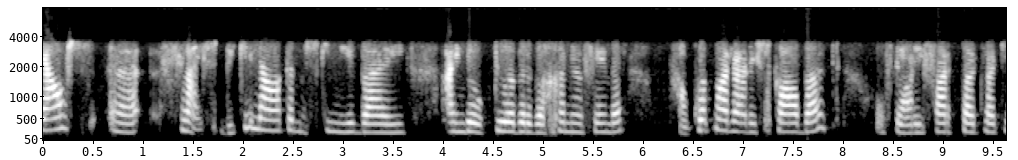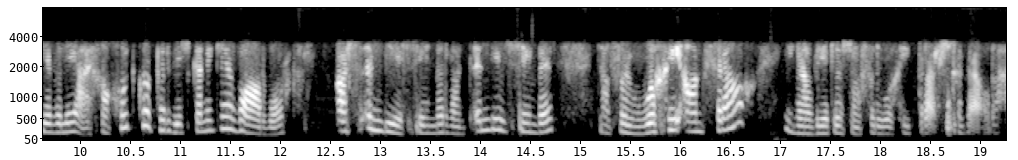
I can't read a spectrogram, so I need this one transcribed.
Selfs uh vleis, bietjie later, miskien hier by einde Oktober, begin November, gaan koop maar daardie skaapbout of daardie varkbout wat jy wil hê. Hy gaan goedkoper wees, kan ek jou waarborg, as in Desember want in Desember dan verhoog die aanvraag en dan weet ons dan verhoog die prys geweldig.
